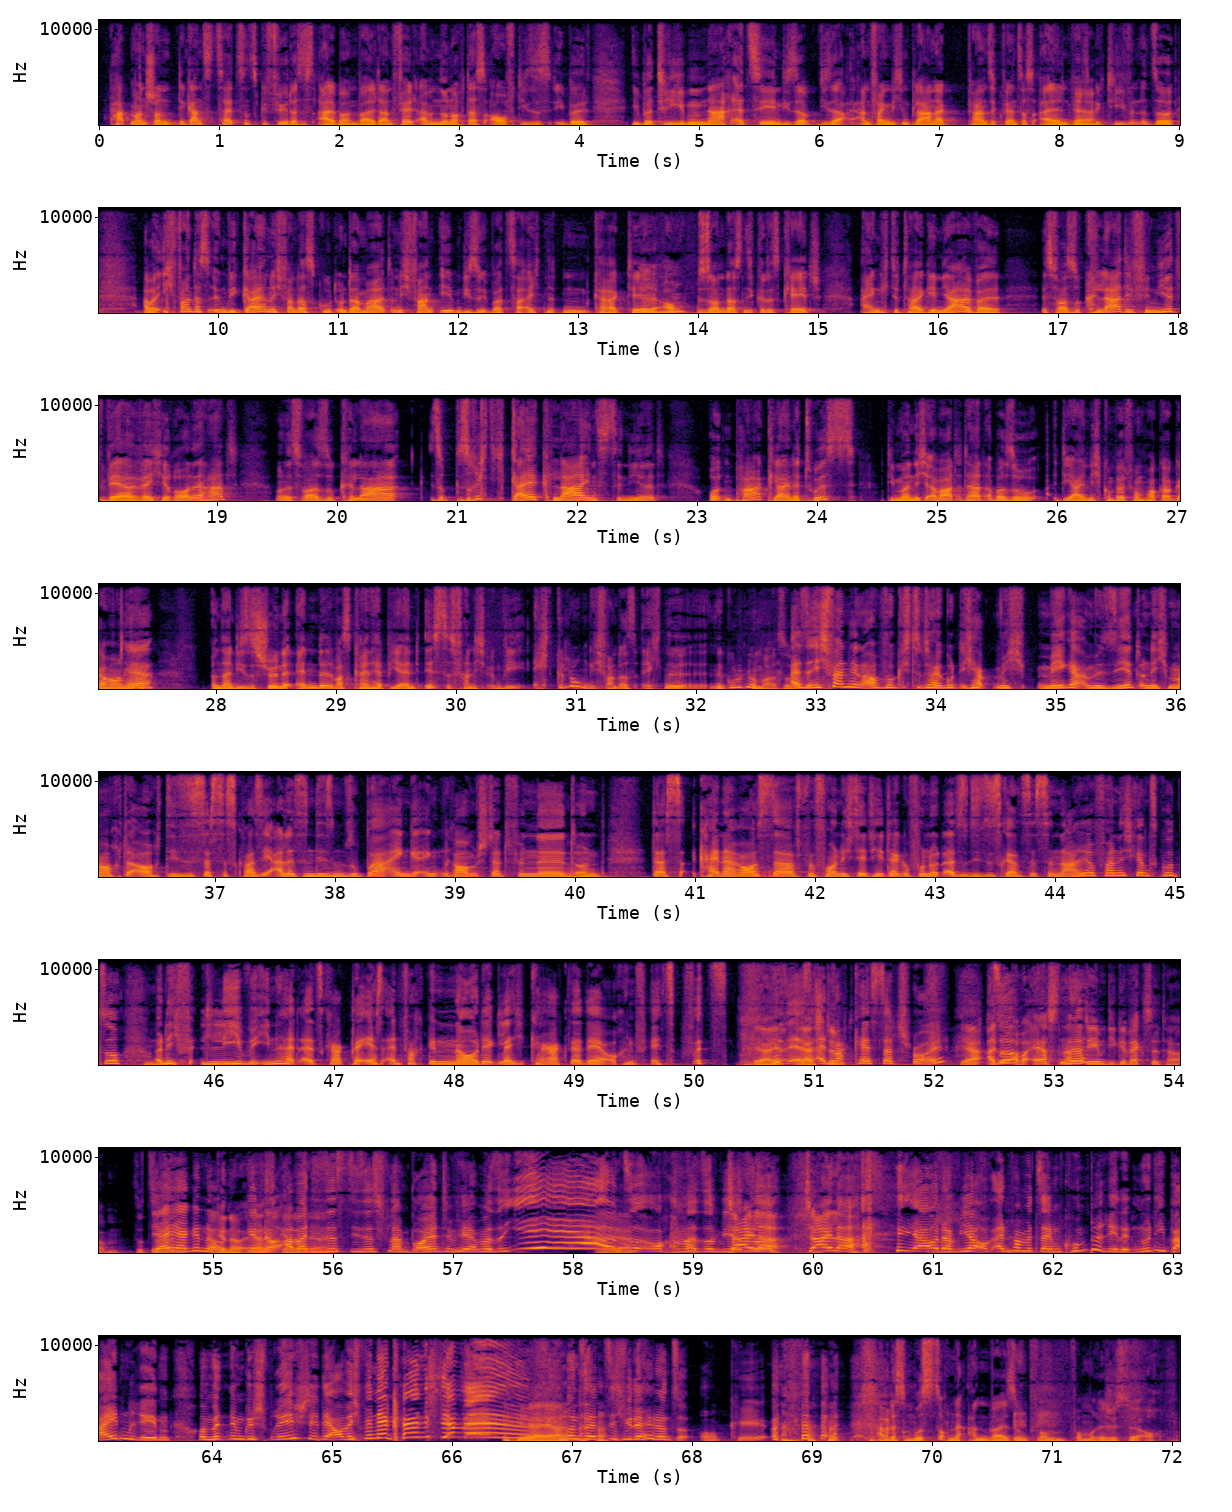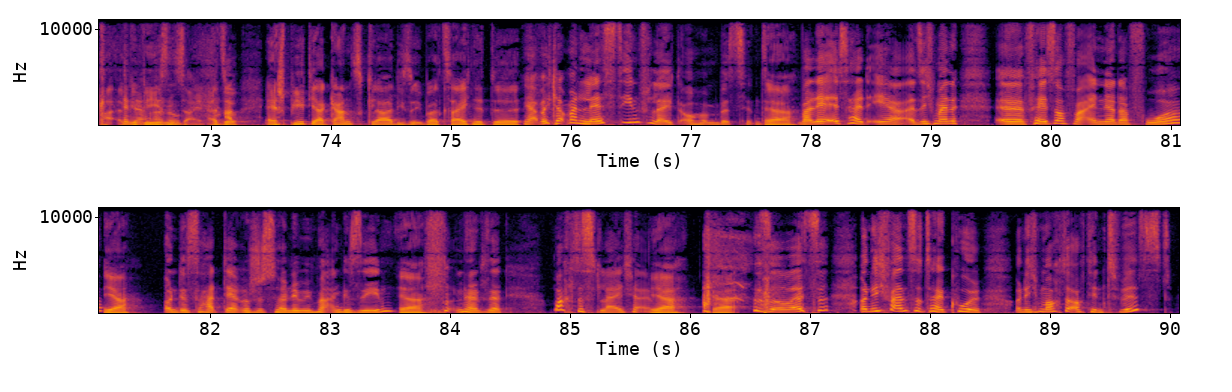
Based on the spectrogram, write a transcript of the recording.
hat man schon die ganze Zeit so das Gefühl, das ist albern, weil dann fällt einem nur noch das auf, dieses über, übertrieben Nacherzählen dieser, dieser anfänglichen Planer, Plansequenz aus allen Perspektiven und so. Aber ich fand das irgendwie geil und ich fand das gut untermalt und ich fand eben diese überzeichneten Charaktere, auch besonders Nicolas Cage, eigentlich total genial, weil es war so klar definiert, wer welche Rolle hat und es war so klar, so, so richtig geil klar inszeniert und ein paar kleine Twists, die man nicht erwartet hat, aber so, die eigentlich komplett vom Hocker gehauen Ja. haben. Und dann dieses schöne Ende, was kein Happy End ist, das fand ich irgendwie echt gelungen. Ich fand das echt eine, eine gute Nummer. So. Also ich fand den auch wirklich total gut. Ich habe mich mega amüsiert und ich mochte auch dieses, dass das quasi alles in diesem super eingeengten Raum stattfindet und dass keiner raus darf, bevor nicht der Täter gefunden wird. Also dieses ganze Szenario fand ich ganz gut so. Und ich liebe ihn halt als Charakter. Er ist einfach genau der gleiche Charakter, der auch in Face Off ist. Ja, ja, also er ja, ist einfach stimmt. Kester Troy. ja, also so, aber erst ne? nachdem die gewechselt haben, Ja, sozusagen. ja, genau. Genau, erst, aber ja. dieses, dieses flamboyante, wie er immer so, yeah! Ja, und so auch immer so, wie er Tyler, Tyler! so, ja, oder wie er auch einfach mit seinem Kumpel redet. Nur die beiden reden. Und mitten im Gespräch steht er auf, ich bin der König der Welt! Ja, ja. Und setzt sich wieder hin und so, okay. Aber das muss doch eine Anweisung vom, vom Regisseur auch äh, Keine gewesen Ahnung. sein. Also er spielt ja ganz klar diese überzeichnete. Ja, aber ich glaube, man lässt ihn vielleicht auch ein bisschen. Ja. Weil er ist halt er. Also ich meine, äh, Face Off war ein Jahr davor. Ja, Und das hat der Regisseur nämlich mal angesehen. ja, Und hat gesagt, mach das gleiche einfach. ja, ja. so, weißt du? Und ich fand's total cool. Und ich mochte auch den Twist,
